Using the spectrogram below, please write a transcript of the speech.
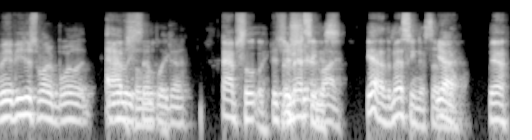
I mean, if you just want to boil it really Absolutely. simply down. Absolutely. It's the just messiness. Yeah, the messiness of yeah. it. Yeah.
